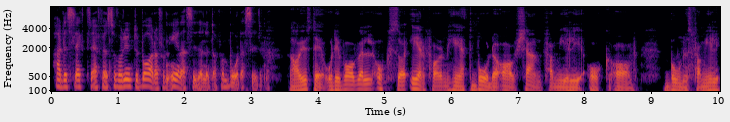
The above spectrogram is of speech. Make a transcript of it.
hade släktträffen så var det ju inte bara från ena sidan utan från båda sidorna. Ja just det. Och det var väl också erfarenhet både av kärnfamilj och av bonusfamilj.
